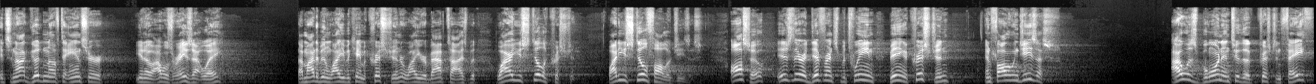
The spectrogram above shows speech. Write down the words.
It's not good enough to answer, you know, I was raised that way. That might have been why you became a Christian or why you were baptized, but why are you still a Christian? Why do you still follow Jesus? Also, is there a difference between being a Christian and following Jesus? I was born into the Christian faith.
